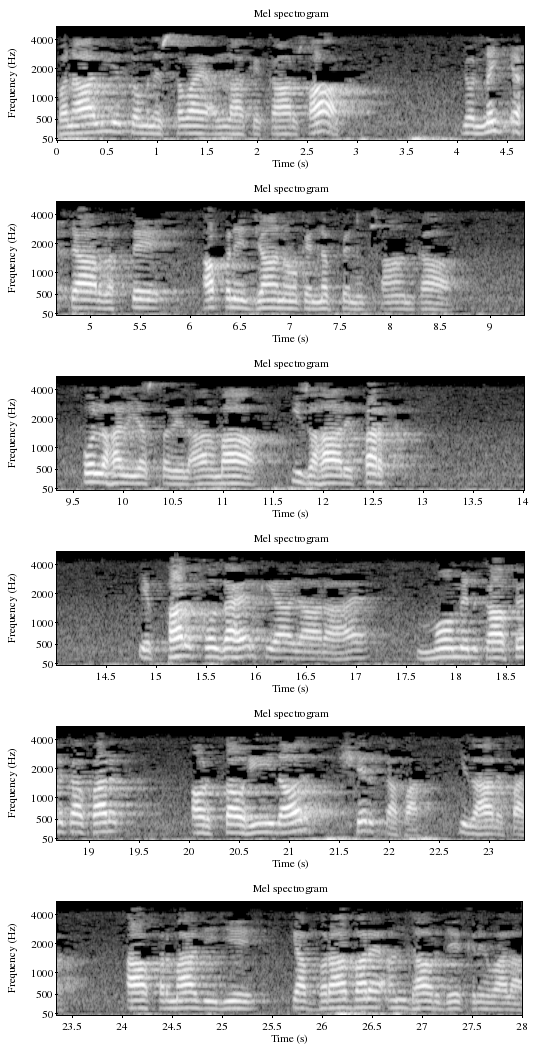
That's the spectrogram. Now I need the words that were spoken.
بنا لیے تم نے سوائے اللہ کے کار ساتھ؟ جو نئی اختیار رکھتے اپنے جانوں کے نفع نقصان کا۔ حل یستویل آما اظہار فرق۔ یہ فرق کو ظاہر کیا جا رہا ہے۔ مومن کافر کا فرق اور توحید اور شرک کا فرق اظہار فرق۔ آپ فرما دیجیے کیا برابر ہے اندھا اور دیکھنے والا۔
